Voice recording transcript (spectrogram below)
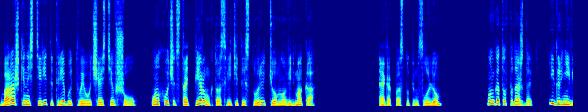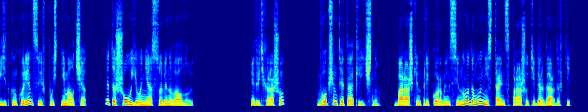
Барашкин истерит и требует твоего участия в шоу. Он хочет стать первым, кто осветит историю темного ведьмака. А как поступим с Лулем? Он готов подождать. Игорь не видит конкуренции, пусть не молчат. Это шоу его не особенно волнует. Это ведь хорошо? В общем-то, это отлично. Барашкин прикормлен синодом, он не станет спрашивать о Бергардовке.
